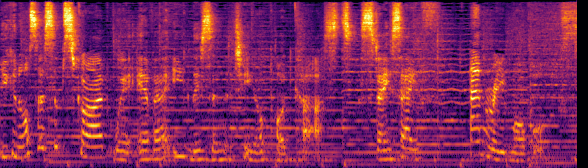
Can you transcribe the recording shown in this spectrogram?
You can also subscribe wherever you listen to your podcasts. Stay safe and read more books.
